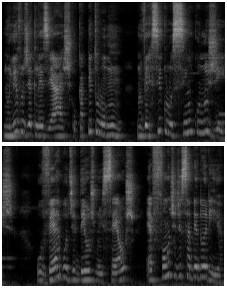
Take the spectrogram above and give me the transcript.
no livro de Eclesiástico, capítulo 1, no versículo 5, nos diz: O Verbo de Deus nos céus é fonte de sabedoria.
